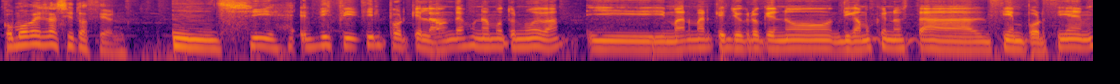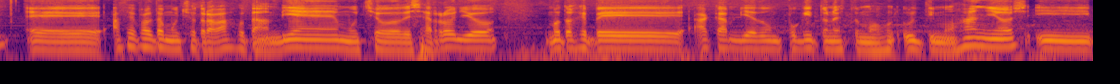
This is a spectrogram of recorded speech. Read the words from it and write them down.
¿Cómo ves la situación? Mm, sí, es difícil porque la Honda es una moto nueva y Mar Márquez yo creo que no, digamos que no está al 100%. Eh, hace falta mucho trabajo también, mucho desarrollo. MotoGP ha cambiado un poquito en estos últimos años y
